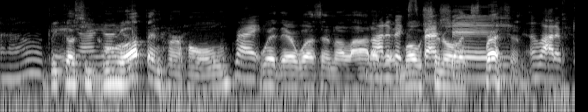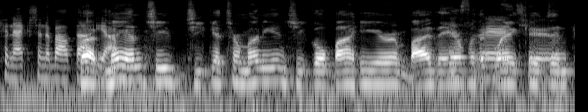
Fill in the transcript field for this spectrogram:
Oh, okay. because yeah, he grew yeah. up in her home Right. where there wasn't a lot, A lot of emotional expression, expression. a lot of connection about that. But yeah. man, she she gets her money and she go buy here and buy there It's for the grandkids true. and,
